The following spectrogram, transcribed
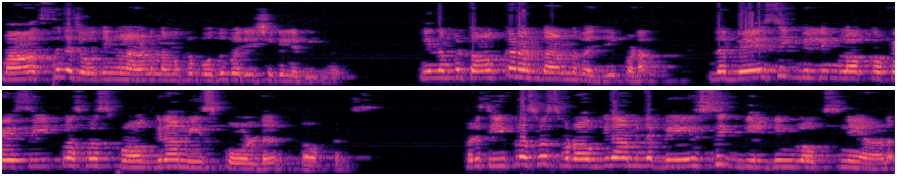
മാർക്സിന്റെ ചോദ്യങ്ങളാണ് നമുക്ക് പൊതുപരീക്ഷയ്ക്ക് ലഭിക്കുന്നത്. ഇനി നമുക്ക് ടോക്കൺ എന്താണെന്ന് പരിചയപ്പെടാം. The basic building block of a C plus plus program is called tokens ഒരു സി പ്ലസ് പ്ലസ് പ്രോഗ്രാമിന്റെ ബേസിക് ബിൽഡിംഗ് ബ്ലോക്സിനെയാണ്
